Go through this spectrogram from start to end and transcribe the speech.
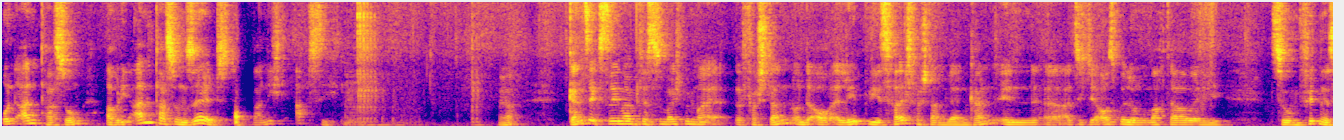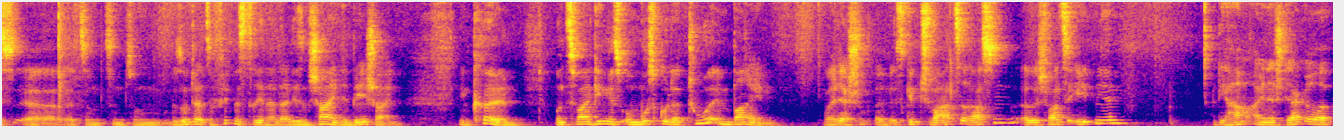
und Anpassung, aber die Anpassung selbst war nicht absichtlich. Ja? Ganz extrem habe ich das zum Beispiel mal äh, verstanden und auch erlebt, wie es falsch verstanden werden kann, in, äh, als ich die Ausbildung gemacht habe, die zum Fitness, äh, zum, zum, zum Gesundheits- und Fitnesstrainer, da diesen Schein, den B-Schein in Köln. Und zwar ging es um Muskulatur im Bein. Weil der, äh, es gibt schwarze Rassen, also schwarze Ethnien, die haben eine stärkere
